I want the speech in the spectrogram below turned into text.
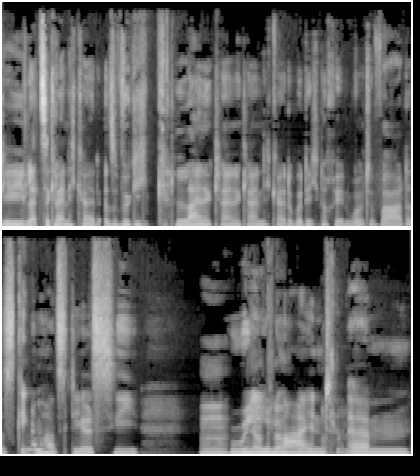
die letzte Kleinigkeit, also wirklich kleine, kleine Kleinigkeit, über die ich noch reden wollte, war das Kingdom Hearts DLC Mm, ja, klar, Remind. ähm,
